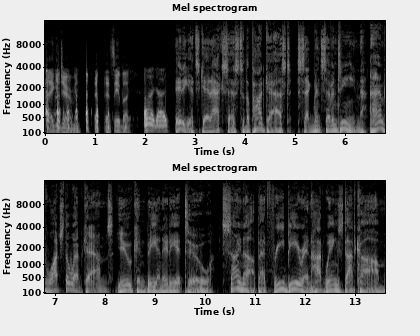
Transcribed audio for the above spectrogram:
Thank you, Jeremy. See you, bud. All right, guys. Idiots get access to the podcast, segment 17, and watch the webcams. You can be an idiot too. Sign up at freebeerandhotwings.com.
